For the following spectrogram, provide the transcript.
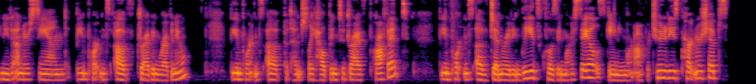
You need to understand the importance of driving revenue, the importance of potentially helping to drive profit, the importance of generating leads, closing more sales, gaining more opportunities, partnerships.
